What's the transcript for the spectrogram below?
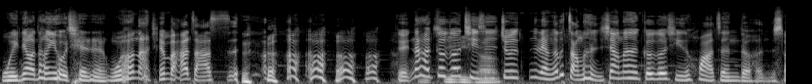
我一定要当有钱人，我要拿钱把他砸死。对，那他哥哥其实就是那两个都长得很像，但是哥哥其实话真的很少。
